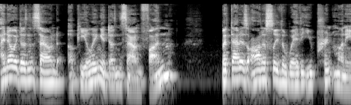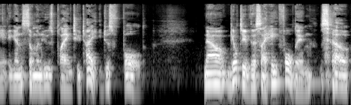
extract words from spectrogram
I know it doesn't sound appealing, it doesn't sound fun, but that is honestly the way that you print money against someone who's playing too tight. You just fold. Now, guilty of this, I hate folding, so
